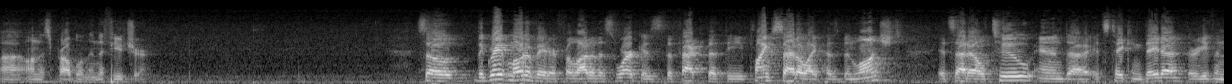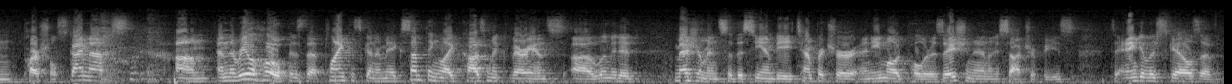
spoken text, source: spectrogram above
uh, on this problem in the future. So the great motivator for a lot of this work is the fact that the Planck satellite has been launched. It's at L2 and uh, it's taking data. There are even partial sky maps. Um, and the real hope is that Planck is going to make something like cosmic variance uh, limited measurements of the CMB temperature and E-mode polarization anisotropies to angular scales of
